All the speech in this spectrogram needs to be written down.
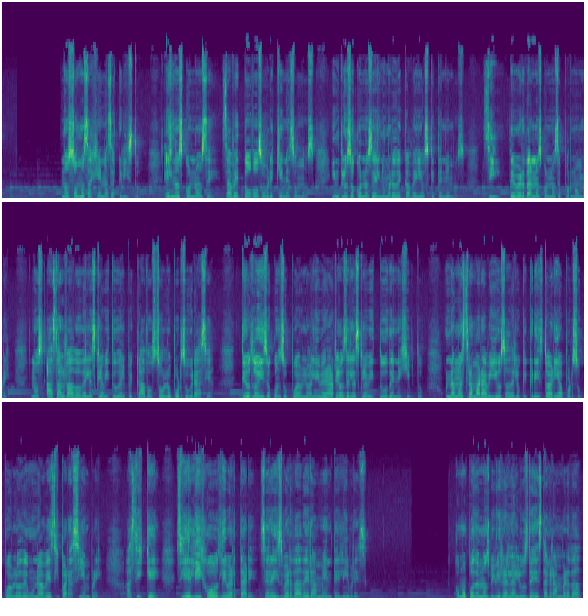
No somos ajenas a Cristo. Él nos conoce, sabe todo sobre quiénes somos, incluso conoce el número de cabellos que tenemos. Sí, de verdad nos conoce por nombre. Nos ha salvado de la esclavitud del pecado solo por su gracia. Dios lo hizo con su pueblo al liberarlos de la esclavitud en Egipto, una muestra maravillosa de lo que Cristo haría por su pueblo de una vez y para siempre. Así que, si el Hijo os libertare, seréis verdaderamente libres. ¿Cómo podemos vivir a la luz de esta gran verdad?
